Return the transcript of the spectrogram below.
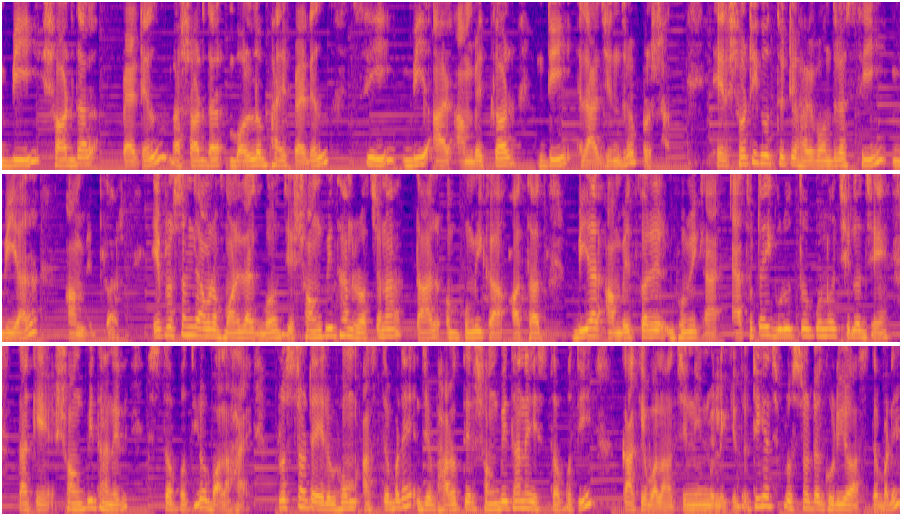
বি, সর্দার প্যাটেল বা Sardar Vallabhbhai Patel, C, B R Ambedkar, D, Rajendra Prasad. এর সঠিক উত্তরটি হবে বন্ধুরা সি, বি আর আম্বেদকর। এ প্রসঙ্গে আমরা মনে রাখব যে সংবিধান রচনা তার ভূমিকা অর্থাৎ বি আর আম্বেদকরের ভূমিকা এতটাই গুরুত্বপূর্ণ ছিল যে তাকে সংবিধানের স্থপতিও বলা হয়। প্রশ্নটা এরকম আসতে পারে যে ভারতের সংবিধানের স্থপতি কাকে বলা হচ্ছে নিম্নলিখিত। ঠিক আছে, প্রশ্নটা ঘুরিয়েও আসতে পারে।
